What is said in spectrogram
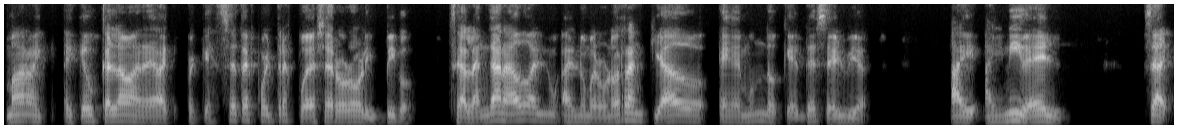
Mano, hay, que buscar la manera, porque ese 3x3 puede ser oro olímpico. O sea, le han ganado al, número uno rankeado en el mundo, que es de Serbia. Hay, hay nivel. O sea,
